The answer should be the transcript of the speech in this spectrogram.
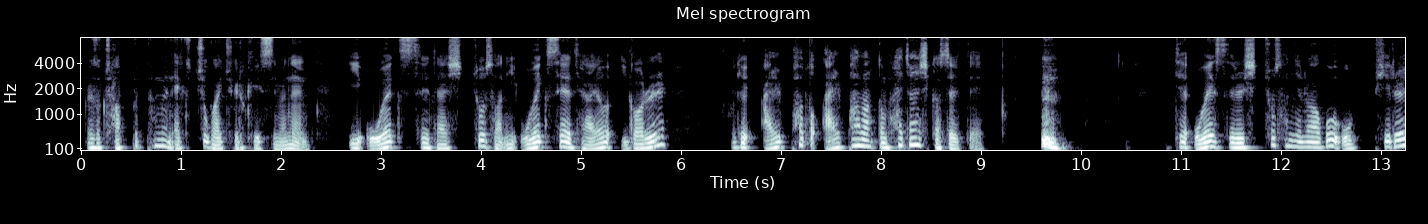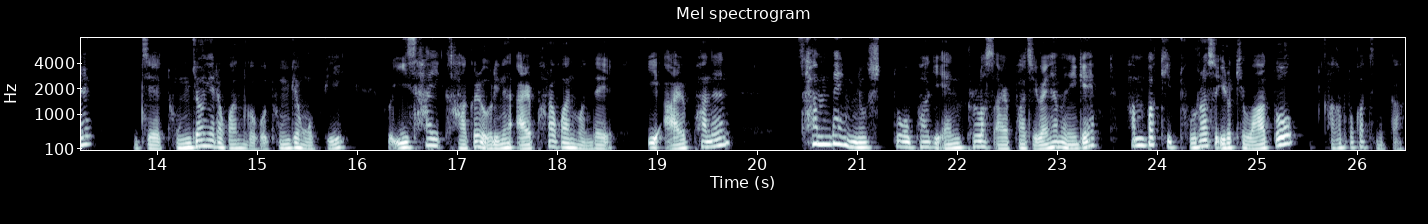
그래서 좌표 평면 x축, y축 이렇게 있으면은 이 5x에 대한 시초선, 이 5x에 대하여 이거를 이렇게 알파도 알파만큼 회전시켰을 때 OS를 10초 선이라고 하고 OP를 이제 동경이라고 하는 거고 동경 OP 그리고 이 사이 각을 우리는 알파라고 하는 건데 이 알파는 360도 곱하기 n 플러스 알파지. 왜냐면 이게 한 바퀴 돌아서 이렇게 와도 각은 똑같으니까.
